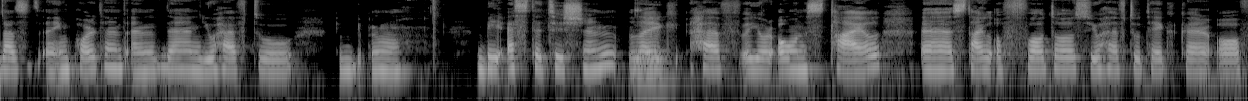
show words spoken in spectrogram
that's important and then you have to um, be esthetician like mm. have your own style uh, style of photos. You have to take care of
